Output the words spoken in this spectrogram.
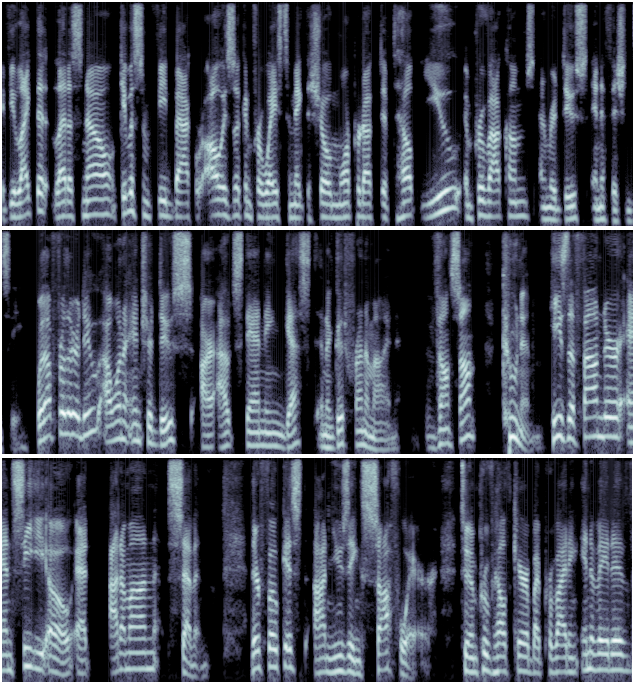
If you liked it, let us know. Give us some feedback. We're always looking for ways to make the show more productive to help you improve outcomes and reduce inefficiency. Without further ado, I want to introduce our outstanding guest and a good friend of mine, Vincent Keunen. He's the founder and CEO at Andaman 7. They're focused on using software to improve healthcare by providing innovative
